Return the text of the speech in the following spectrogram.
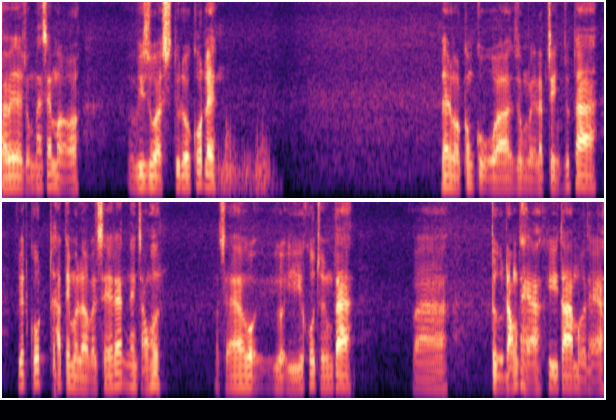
và bây giờ chúng ta sẽ mở Visual Studio Code lên. Đây là một công cụ à, dùng để lập trình. Giúp ta viết code HTML và CSS nhanh chóng hơn. Nó sẽ gợi gợi ý code cho chúng ta và tự đóng thẻ khi ta mở thẻ.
